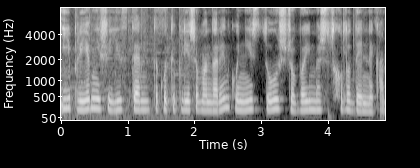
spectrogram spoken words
і приємніше їсти таку теплішу мандаринку, ніж цю, що виймеш з холодильника.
